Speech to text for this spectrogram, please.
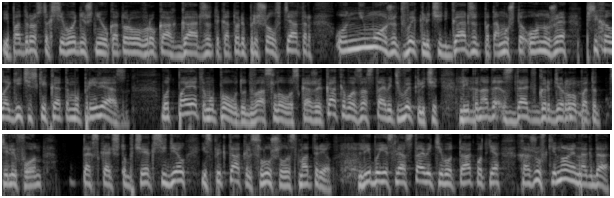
и подросток сегодняшний, у которого в руках гаджет, и который пришел в театр, он не может выключить гаджет, потому что он уже психологически к этому привязан. Вот по этому поводу два слова скажи. Как его заставить выключить? Либо надо сдать в гардероб этот телефон, так сказать, чтобы человек сидел и спектакль слушал и смотрел. Либо если оставить его так, вот я хожу в кино иногда,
